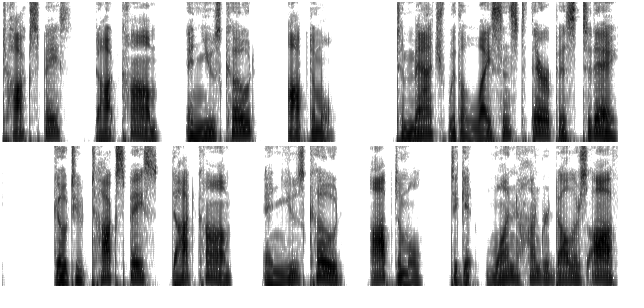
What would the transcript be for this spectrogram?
Talkspace.com and use code OPTIMAL. To match with a licensed therapist today, go to Talkspace.com and use code OPTIMAL to get $100 off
